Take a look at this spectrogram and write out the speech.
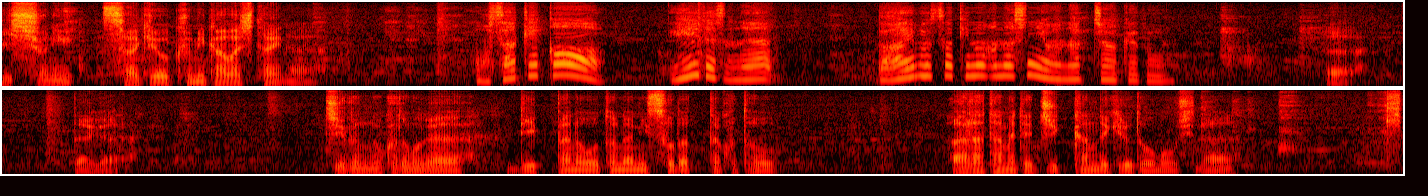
一緒に酒を酌み交わしたいな。お酒か。いいですね。だいぶ先の話にはなっちゃうけど。ああだが自分の子供が立派な大人に育ったことを改めて実感できると思うしな。きっ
